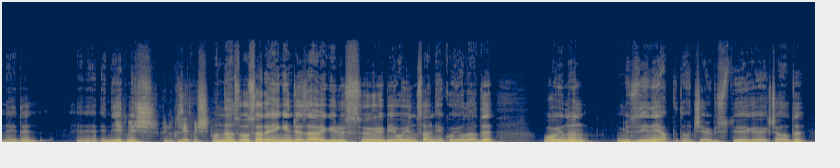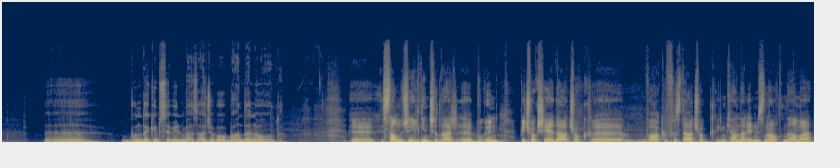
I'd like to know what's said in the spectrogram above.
neydi? Ee, 70. 1970. Ondan sonra o sırada Engin Ceza ve Suri bir oyun sahneye koyuyorlardı. O oyunun müziğini yaptı Don Cherry bir stüdyoya gerek çaldı. Ee, bunu da kimse bilmez. Acaba o banda ne oldu? E, İstanbul için ilginç yıllar. E, bugün birçok şeye daha çok e, vakıfız, daha çok imkanlar elimizin altında ama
